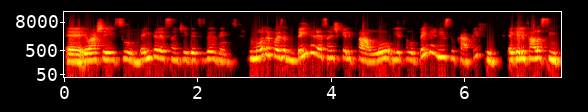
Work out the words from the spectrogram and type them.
É, eu achei isso bem interessante aí desses exemplos. E uma outra coisa bem interessante que ele falou, e ele falou bem no início do capítulo, é que ele fala assim,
